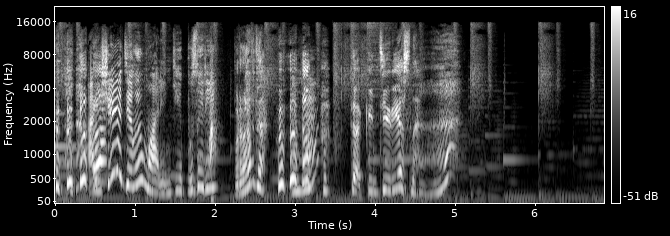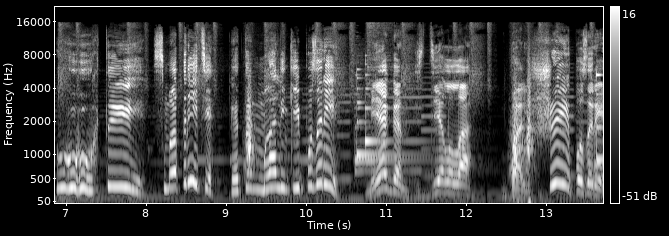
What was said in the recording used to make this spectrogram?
А еще я делаю маленькие пузыри. Правда? Так интересно! Ух ты! Смотрите, это маленькие пузыри. Меган сделала большие пузыри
